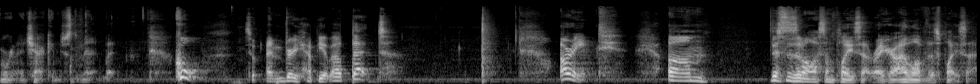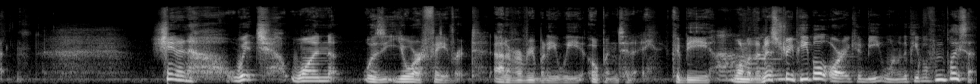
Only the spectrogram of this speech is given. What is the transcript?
We're going to check in just a minute, but cool. So I'm very happy about that. All right. Um, this is an awesome playset right here. I love this playset. Shannon, which one was your favorite out of everybody we opened today? It could be one of the um, mystery people, or it could be one of the people from the playset.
